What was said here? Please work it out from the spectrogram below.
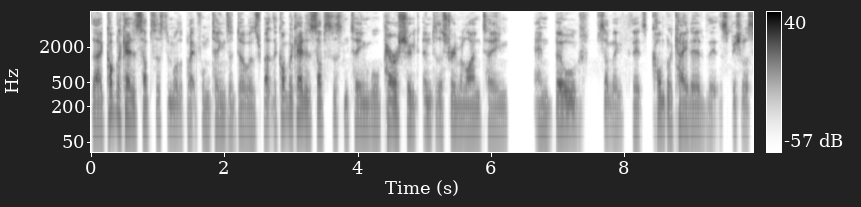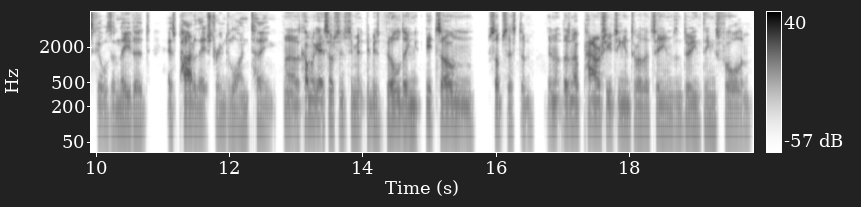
the complicated subsystem or the platform teams are doers, but the complicated subsystem team will parachute into the stream aligned team and build something that's complicated, that the specialist skills are needed as part of that stream aligned team. No, the complicated subsystem team is building its own subsystem. There's no parachuting into other teams and doing things for them.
